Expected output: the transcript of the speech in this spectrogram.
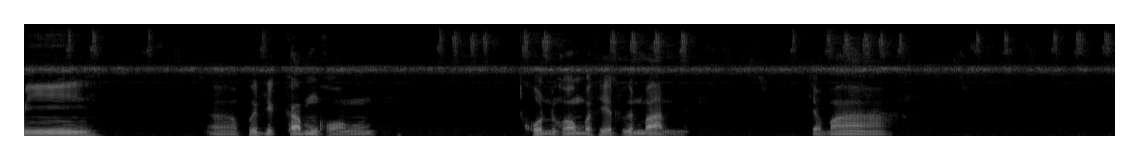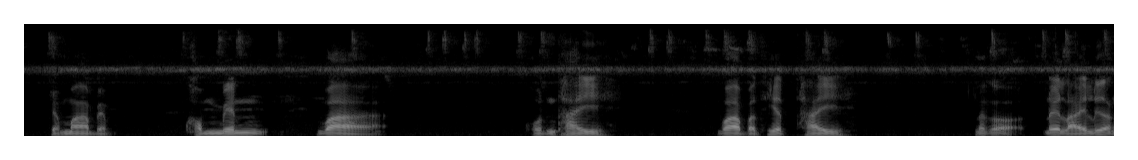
มีพฤติกรรมของคนของประเทศเพื่อนบ้าน จะมา จะมาแบบคอมเมนต์ว่าคนไทยว่าประเทศไทย แล้วก็ได้หลายเรื่อง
